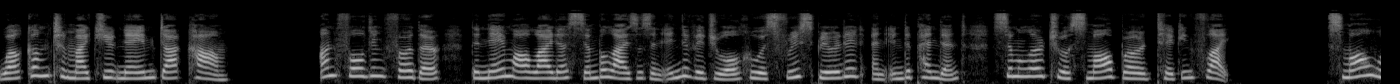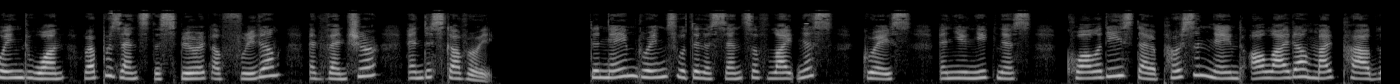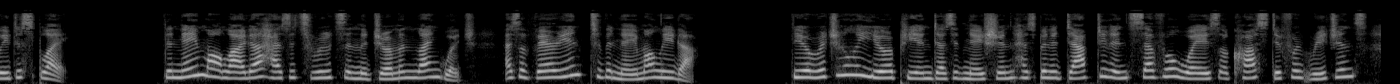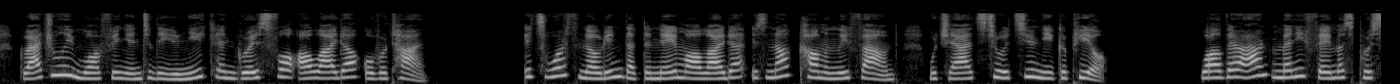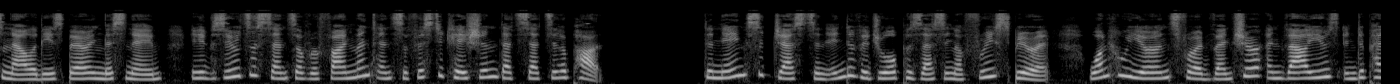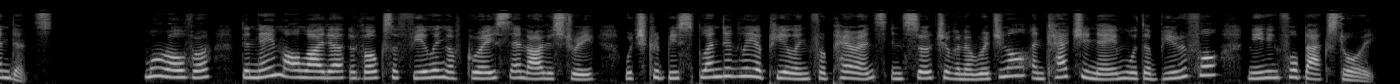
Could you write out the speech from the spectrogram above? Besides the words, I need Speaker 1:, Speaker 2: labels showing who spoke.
Speaker 1: Welcome to mycutename.com. Unfolding further, the name Allida symbolizes an individual who is free-spirited and independent, similar to a small bird taking flight. Small winged one represents the spirit of freedom, adventure, and discovery. The name brings within a sense of lightness, grace, and uniqueness, qualities that a person named Allida might proudly display. The name Allida has its roots in the German language, as a variant to the name Alida. The originally European designation has been adapted in several ways across different regions, gradually morphing into the unique and graceful Allida over time. It's worth noting that the name Allida is not commonly found, which adds to its unique appeal. While there aren't many famous personalities bearing this name, it exudes a sense of refinement and sophistication that sets it apart. The name suggests an individual possessing a free spirit, one who yearns for adventure and values independence. Moreover, the name Allida evokes a feeling of grace and artistry, which could be splendidly appealing for parents in search of an original and catchy name with a beautiful, meaningful backstory.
